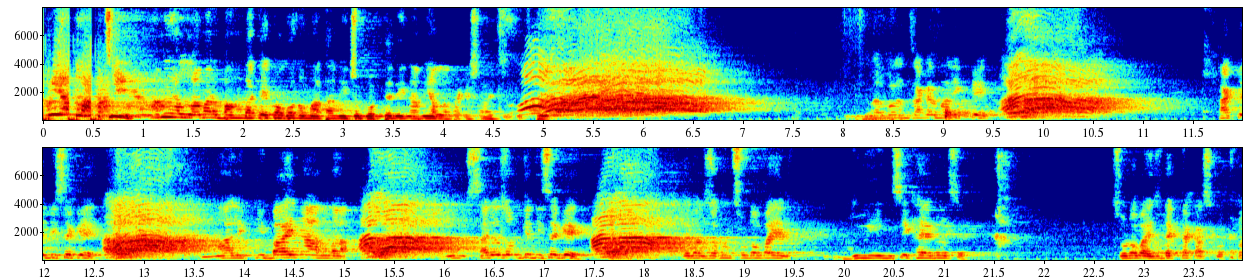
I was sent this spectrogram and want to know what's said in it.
আমি আল্লাহ আছি। আমি আল্লাহ আমার বান্দাকে কখনো মাথা নিচু করতে দিন আমি আল্লাহ তাকে সাহায্য করি। বলেন জাগার মালিক কে? থাকতে দিছে কে? মালিক কি বাই না আল্লাহ? চারজনকে দিছে কে? এবার যখন ছোট ভাইয়ের দুই ইঞ্চি খাইয়ে ফেলছে। ছোট ভাই যদি একটা কাজ করতো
